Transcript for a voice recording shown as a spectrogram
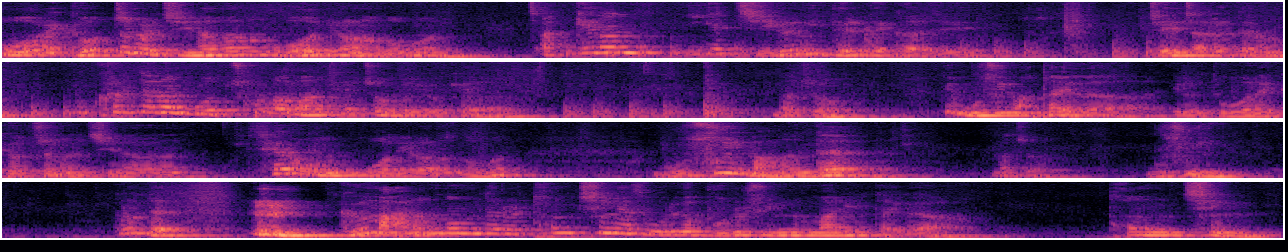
원의 교점을 지나가는 원이라는 놈은 작게는 이게 지름이 될 때까지 제일 작을 때는 뭐클 때는 뭐 초가 많겠죠 뭐 이렇게. 맞죠? 그게 무수히 많다 얘가. 이런 두 원의 교점을 지나가는 새로운 원이라는 놈은 무수히 많은데 맞죠? 무수히. 그런데 그 많은 놈들을 통칭해서 우리가 부를 수 있는 말이 있다 이거야 통칭.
